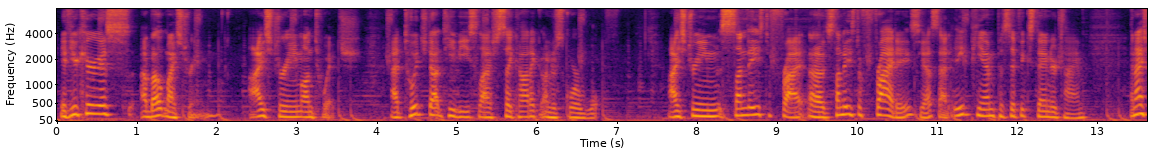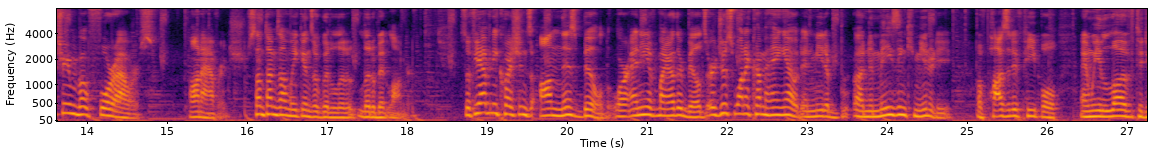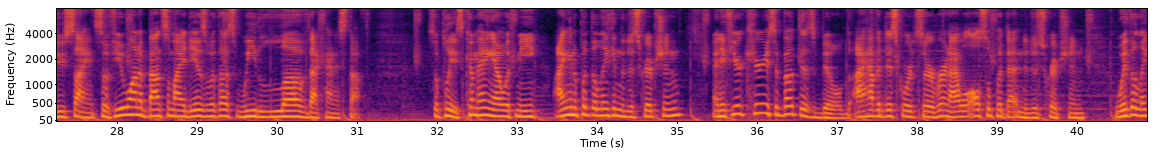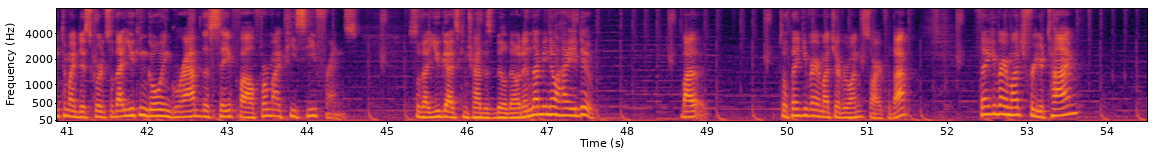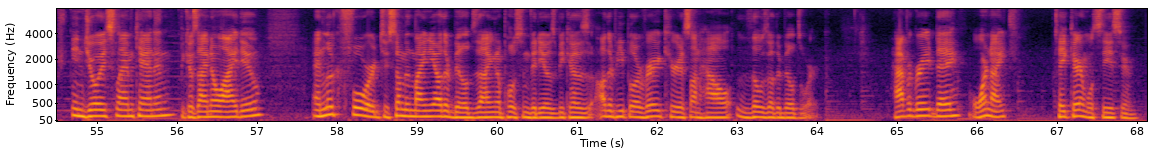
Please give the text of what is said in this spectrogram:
If you're curious about my stream, I stream on Twitch at twitch.tv slash psychotic underscore wolf. I stream Sundays to uh, Sundays to Fridays, yes, at 8 p.m. Pacific Standard Time, and I stream about four hours on average. Sometimes on weekends I'll go a little, little bit longer. So if you have any questions on this build or any of my other builds, or just want to come hang out and meet a, an amazing community of positive people, and we love to do science. So if you want to bounce some ideas with us, we love that kind of stuff. So please come hang out with me. I'm going to put the link in the description. And if you're curious about this build, I have a Discord server and I will also put that in the description with a link to my Discord so that you can go and grab the save file for my PC friends so that you guys can try this build out and let me know how you do. But, so thank you very much everyone. Sorry for that. Thank you very much for your time. Enjoy Slam Cannon because I know I do and look forward to some of my other builds that I'm going to post some videos because other people are very curious on how those other builds work. Have a great day or night. Take care and we'll see you soon.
